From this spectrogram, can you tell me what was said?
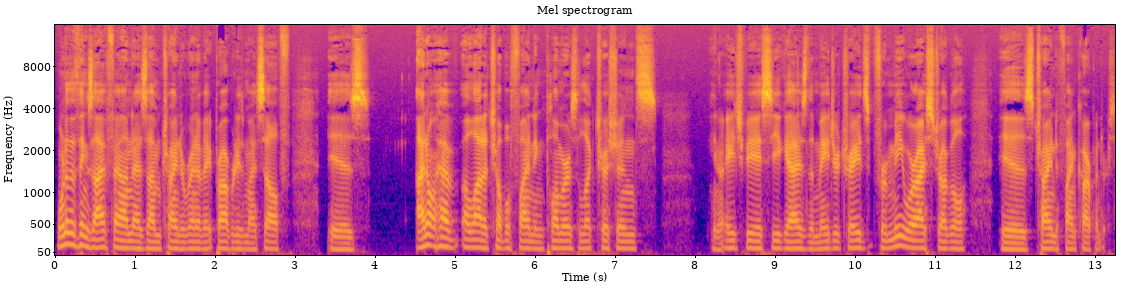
one of the things I've found as I'm trying to renovate properties myself is I don't have a lot of trouble finding plumbers, electricians, you know, HVAC guys, the major trades. For me, where I struggle is trying to find carpenters,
